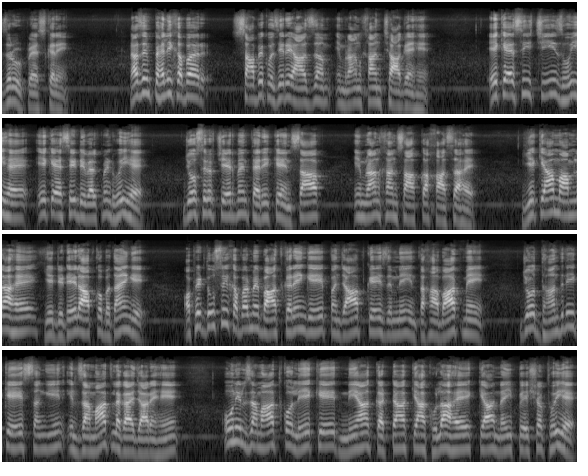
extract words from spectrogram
ज़रूर प्रेस करें। नाजिन पहली खबर, सबक वज़ी अजम इमरान खान छा गए हैं। एक ऐसी चीज़ हुई है, एक ऐसी डेवलपमेंट हुई है, जो सिर्फ़ चेयरमैन तहरीक इंसाफ, इमरान खान साहब का खासा है। ये क्या मामला है? ये डिटेल आपको बताएँगे। और फिर दूसरी खबर में बात करेंगे पंजाब के ज़मनी इंतबात में, जो धांधली के संगीन इल्ज़ाम लगाए जा रहे हैं। उन इल्ज़ाम को लेके नया कट्टा क्या खुला है, क्या नई पेशरफ हुई है?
